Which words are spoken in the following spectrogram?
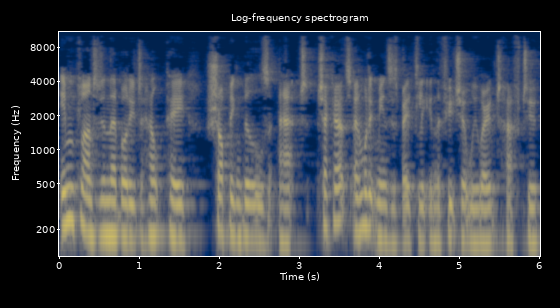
implanted in their body to help pay shopping bills at checkouts. And what it means is basically in the future we won't have to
